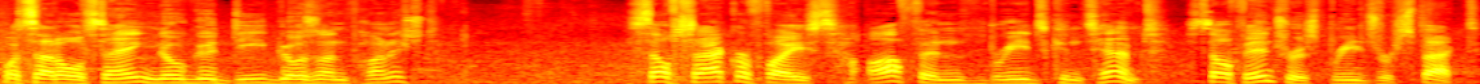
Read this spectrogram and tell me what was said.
What's that old saying? No good deed goes unpunished. Self sacrifice often breeds contempt, self interest breeds respect.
